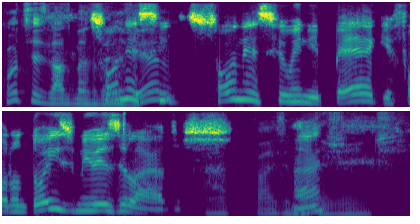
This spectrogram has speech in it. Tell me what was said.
Quantos exilados mais ou só menos nesse, Só nesse Winnipeg foram 2 mil exilados. Rapaz, é muita né? gente.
